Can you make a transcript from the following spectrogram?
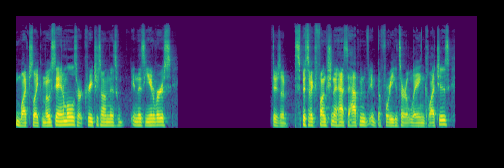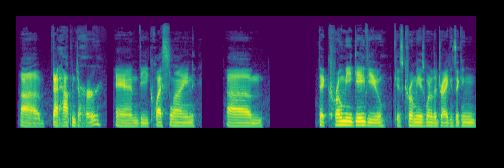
much like most animals or creatures on this in this universe. There's a specific function that has to happen before you can start laying clutches. Uh, that happened to her, and the quest line um, that Chromie gave you, because Chromie is one of the dragons that can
